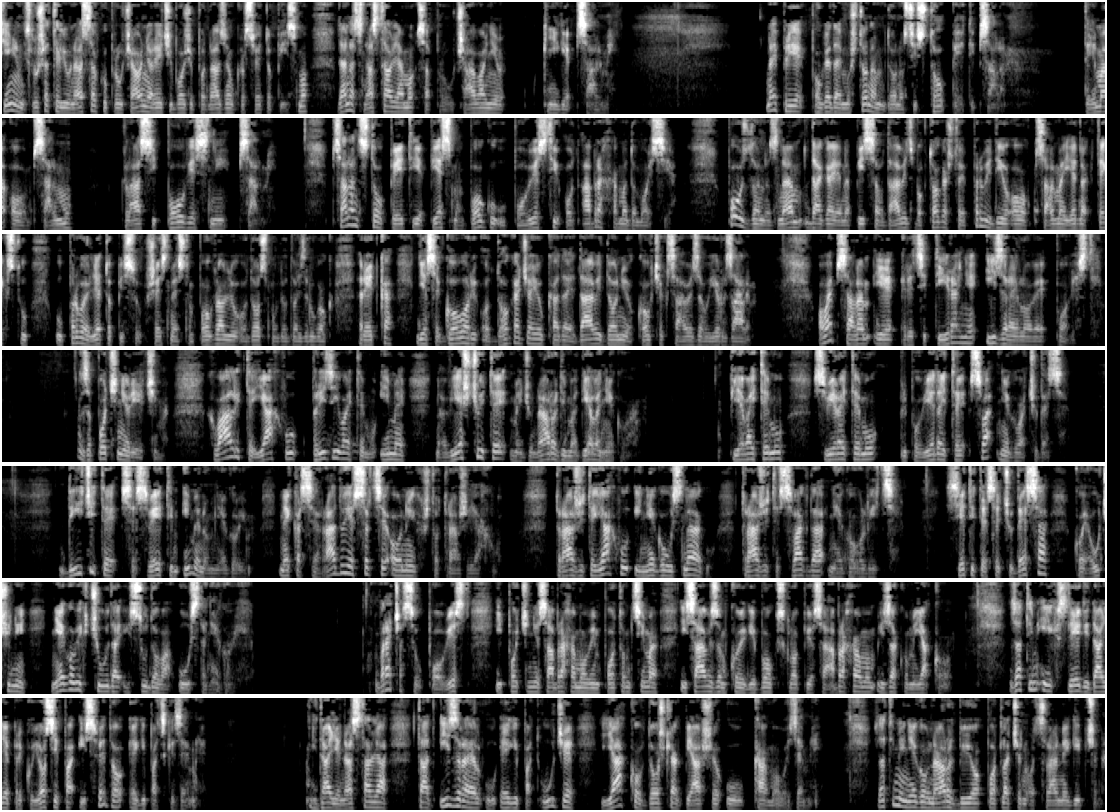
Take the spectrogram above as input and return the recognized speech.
Cijenjeni slušatelji, u nastavku proučavanja reći Bože pod nazivom kroz sveto pismo, danas nastavljamo sa proučavanjem knjige psalmi. Najprije pogledajmo što nam donosi 105. psalam. Tema ovom psalmu glasi povijesni psalmi. Psalam 105. je pjesma Bogu u povijesti od Abrahama do Mojsija. Pouzdano znam da ga je napisao David zbog toga što je prvi dio ovog psalma jednak tekstu u prvoj ljetopisu 16. poglavlju od 8. do 22. redka gdje se govori o događaju kada je David donio kovčeg saveza u Jeruzalem. Ovaj psalam je recitiranje Izraelove povijesti. Započinje riječima. Hvalite Jahvu, prizivajte mu ime, navješćujte među narodima djela njegova. Pjevajte mu, svirajte mu, pripovjedajte sva njegova čudesa. Dičite se svetim imenom njegovim, neka se raduje srce onih što traže Jahvu. Tražite Jahvu i njegovu snagu, tražite svakda njegovo lice. Sjetite se čudesa koja učini njegovih čuda i sudova usta njegovih. Vraća se u povijest i počinje s Abrahamovim potomcima i savezom kojeg je Bog sklopio sa Abrahamom, Izakom i Jakovom. Zatim ih slijedi dalje preko Josipa i sve do Egipatske zemlje. I dalje nastavlja, tad Izrael u Egipat uđe, Jakov došljak bjaše u Kamovoj zemlji. Zatim je njegov narod bio potlačen od strane Egipćana.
